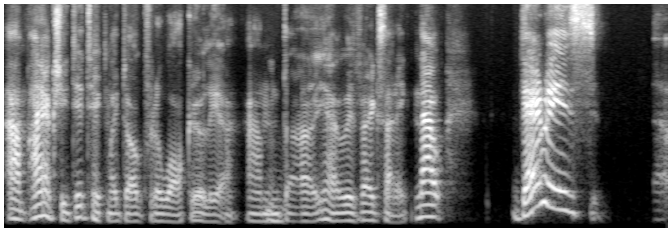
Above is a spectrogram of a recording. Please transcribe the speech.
Um, I actually did take my dog for a walk earlier, and uh, yeah, it was very exciting. Now, there is, uh,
